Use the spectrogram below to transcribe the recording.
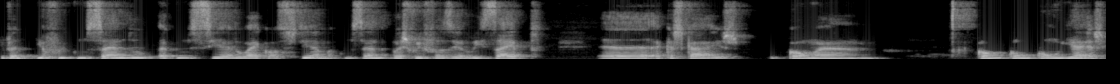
E portanto, eu fui começando a conhecer o ecossistema, começando, depois fui fazer o ISEP uh, a Cascais, com, a, com, com, com o IES,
